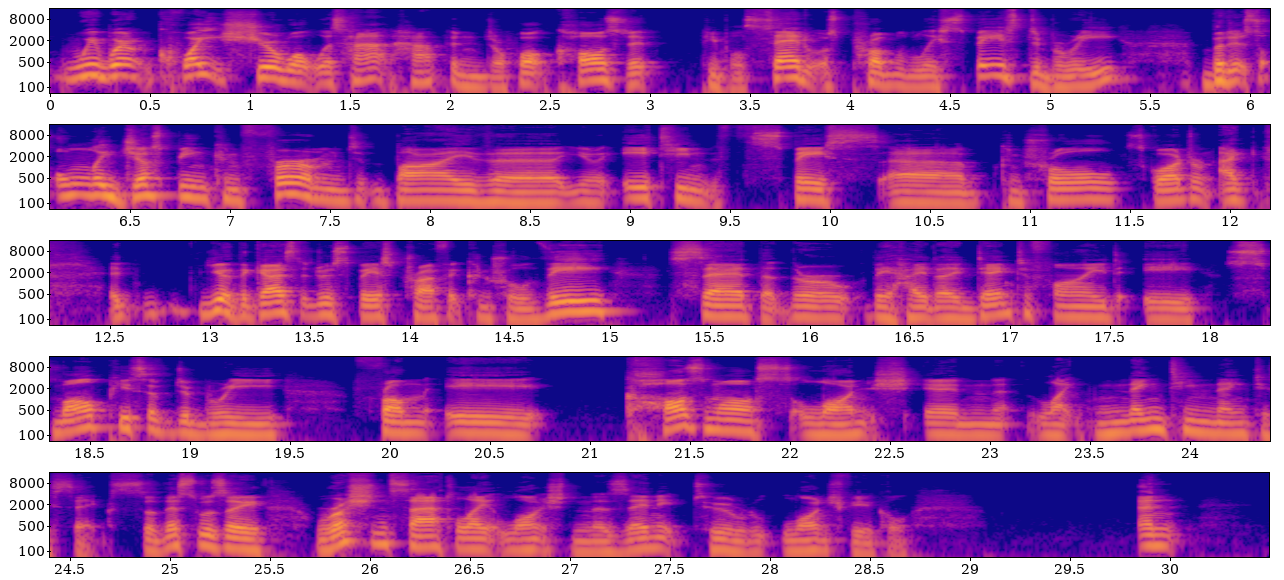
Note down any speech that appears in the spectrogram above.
we weren't quite sure what was ha- happened or what caused it. People said it was probably space debris, but it's only just been confirmed by the you know 18th Space uh, Control Squadron. I, it, you know, the guys that do space traffic control. They said that there, they had identified a small piece of debris from a Cosmos launch in like 1996. So this was a Russian satellite launched in a Zenit 2 launch vehicle. And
